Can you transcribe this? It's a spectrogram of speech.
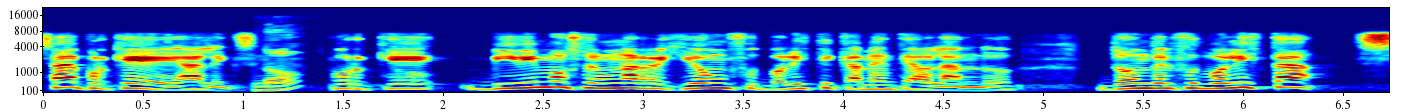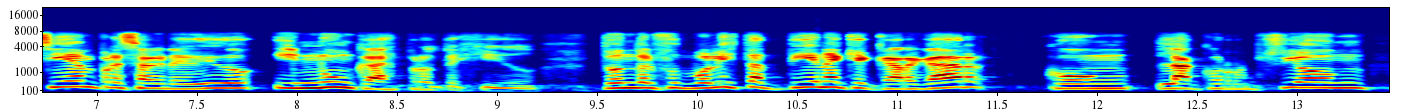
¿Sabe por qué, Alex? No. Porque vivimos en una región futbolísticamente hablando donde el futbolista siempre es agredido y nunca es protegido, donde el futbolista tiene que cargar con la corrupción,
